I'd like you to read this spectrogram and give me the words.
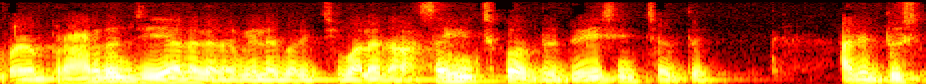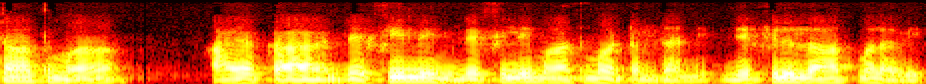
మనం ప్రార్థన చేయాలి కదా వీళ్ళ గురించి. వాళ్ళని అసహించుకోవద్దు ద్వేషించొద్దు. అది దుష్టాత్మ ఆ యొక్క నెఫిలి నెఫిలిం ఆత్మ అంటాం దాన్ని. నెఫిలుల ఆత్మలు అవి.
